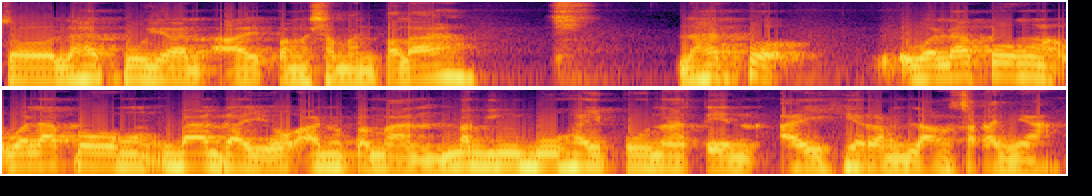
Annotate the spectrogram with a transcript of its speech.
So lahat po 'yan ay pangsamantala. Lahat po wala pong wala pong bagay o ano paman maging buhay po natin ay hiram lang sa kanya.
